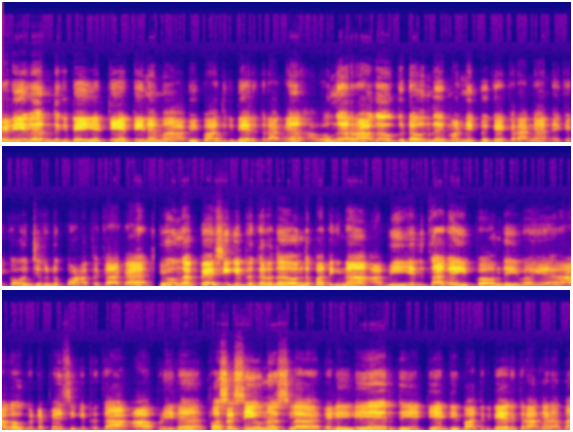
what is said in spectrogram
வெளியில இருந்துகிட்டே எட்டி எட்டி நம்ம அபி பாத்துக்கிட்டே இருக்கிறாங்க. அவங்க ராகவ் கிட்ட வந்து மன்னிப்பு கேக்குறாங்க அன்னைக்கு கோச்சுக்கிட்டு போனதுக்காக. இவங்க பேசிக்கிட்டு இருக்கிறத வந்து பாத்தீங்கன்னா அபி எதுக்காக இப்ப வந்து இவ ராகவ் கிட்ட பேசிக்கிட்டு இருக்கா அப்படின்னு பொசசிவ்னஸ்ல வெளியிலேயே இருந்து எட்டி எட்டி பாத்துக்கிட்டே இருக்கிறாங்க நம்ம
